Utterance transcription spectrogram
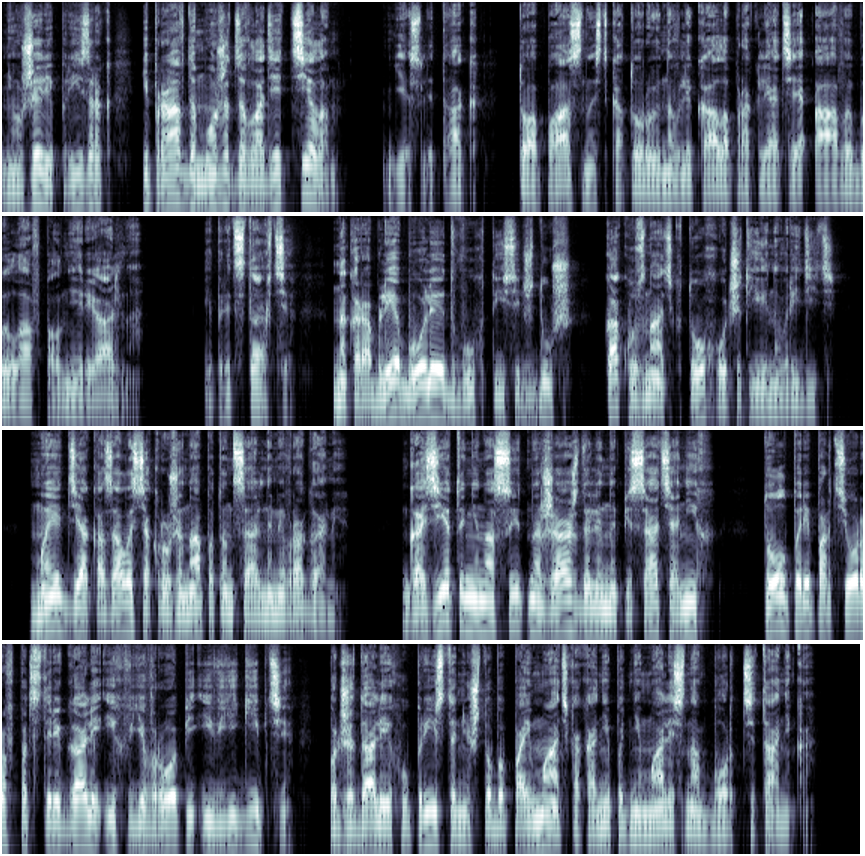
Неужели призрак и правда может завладеть телом? Если так, то опасность, которую навлекало проклятие Авы, была вполне реальна. И представьте, на корабле более двух тысяч душ. Как узнать, кто хочет ей навредить? Мэдди оказалась окружена потенциальными врагами. Газеты ненасытно жаждали написать о них. Толпы репортеров подстерегали их в Европе и в Египте, поджидали их у пристани, чтобы поймать, как они поднимались на борт «Титаника».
